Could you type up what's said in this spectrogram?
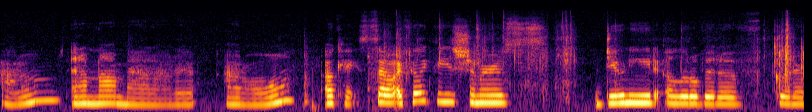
Addams, and I'm not mad at it at all. Okay, so I feel like these shimmers do need a little bit of glitter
